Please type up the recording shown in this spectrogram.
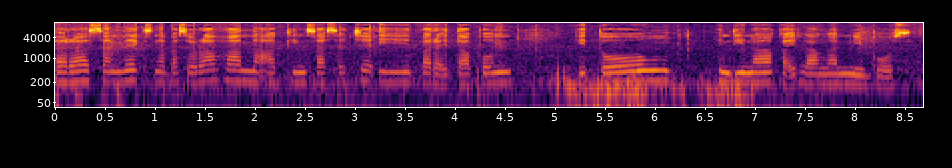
Tara sa next na basurahan na aking sasadyain para itapon itong hindi na kailangan ni boss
